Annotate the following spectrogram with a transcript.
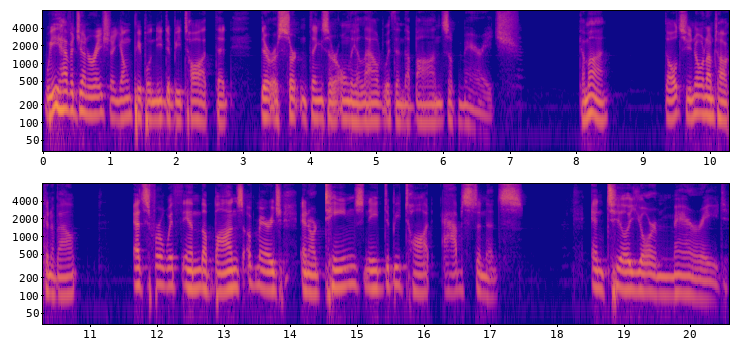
We have a generation of young people need to be taught that there are certain things that are only allowed within the bonds of marriage. Come on. Adults, you know what I'm talking about. It's for within the bonds of marriage, and our teens need to be taught abstinence until you're married.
